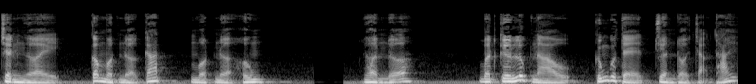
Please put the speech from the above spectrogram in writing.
Trên người có một nửa cát, một nửa hung. Hơn nữa, bất cứ lúc nào cũng có thể chuyển đổi trạng thái.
